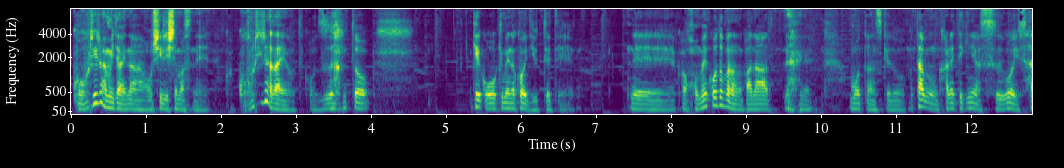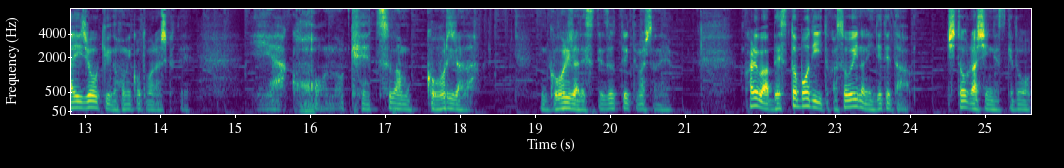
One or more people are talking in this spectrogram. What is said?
ゴリラみたいなお尻してますね。これゴリラだよ」ってこうずっと結構大きめの声で言ってて。でこれ褒め言葉なのかな？っ て思ったんですけど多分彼的にはすごい最上級の褒め言葉らしくていやこのケツはもうゴリラだ。ゴリラですってずっと言ってましたね。彼はベストボディとかそういうのに出てた人らしいんですけど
